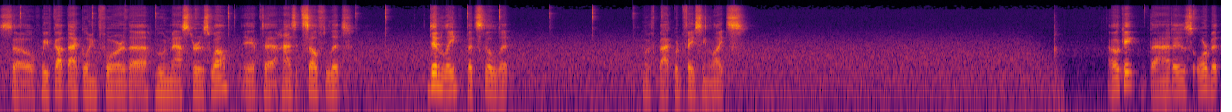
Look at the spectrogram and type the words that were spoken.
So we've got that going for the Moonmaster as well. It uh, has itself lit dimly, but still lit with backward facing lights. Okay, that is orbit.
